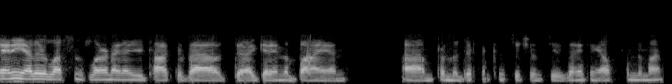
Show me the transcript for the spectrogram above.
Any other lessons learned? I know you talked about uh, getting the buy-in um, from the different constituencies. Anything else come to mind?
